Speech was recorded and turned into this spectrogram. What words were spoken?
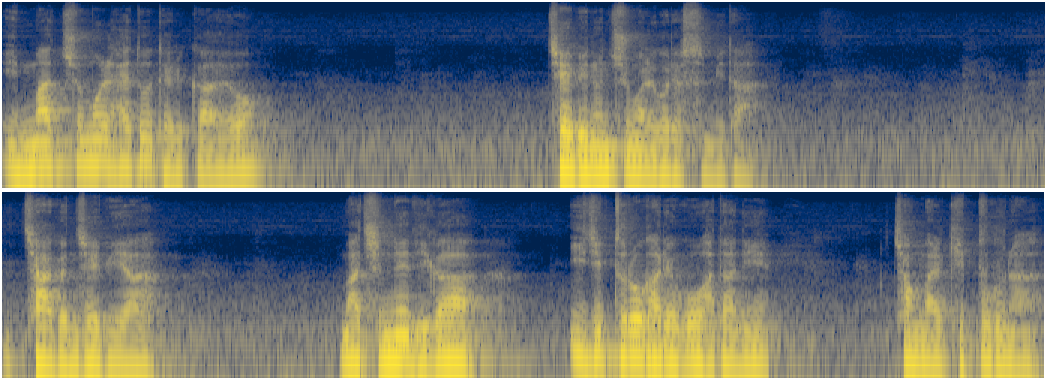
입맞춤을 해도 될까요? 제비는 중얼거렸습니다. 작은 제비야, 마침내 네가 이집트로 가려고 하다니 정말 기쁘구나.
